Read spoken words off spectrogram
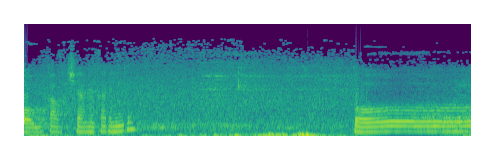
ओम का उच्चारण करेंगे। Oh.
